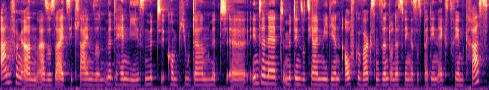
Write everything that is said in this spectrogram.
Anfang an, also seit sie klein sind, mit Handys, mit Computern, mit äh, Internet, mit den sozialen Medien aufgewachsen sind und deswegen ist es bei denen extrem krass.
